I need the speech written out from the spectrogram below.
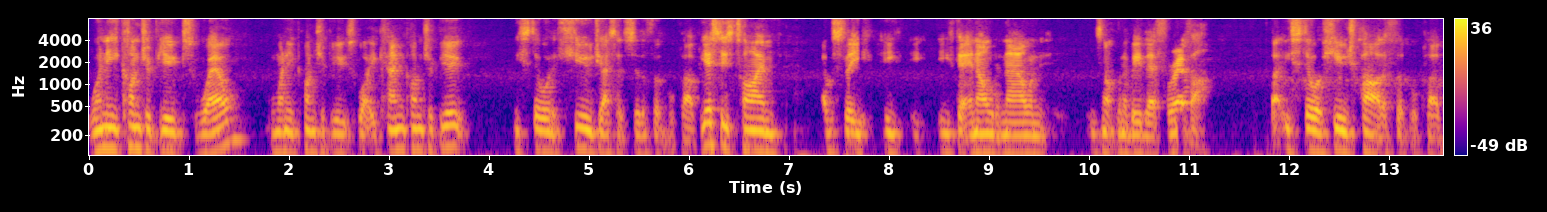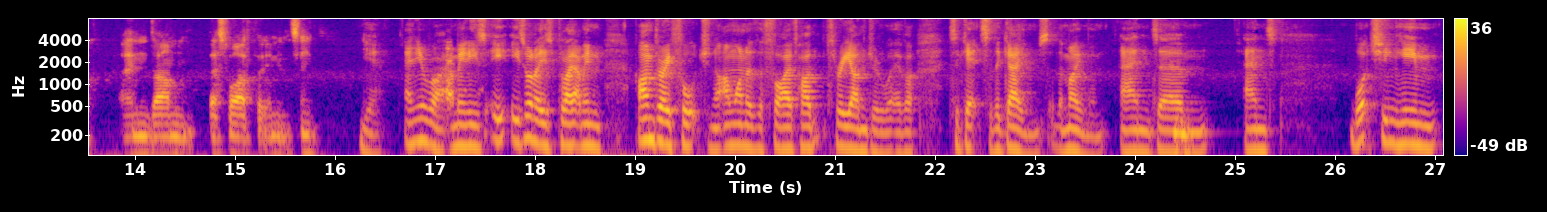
when he contributes well, when he contributes what he can contribute, he's still a huge asset to the football club. Yes, his time, obviously, he, he- he's getting older now and he's not going to be there forever, but he's still a huge part of the football club. And um, that's why I've put him in the team. Yeah, and you're right. I mean, he's he's one of these players. I mean, I'm very fortunate. I'm one of the 500, 300 or whatever to get to the games at the moment, and um, and watching him.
